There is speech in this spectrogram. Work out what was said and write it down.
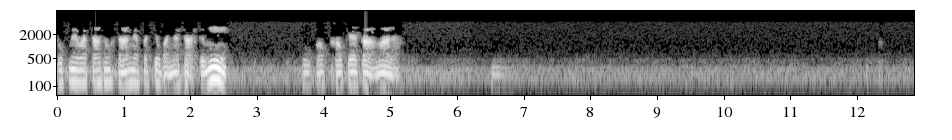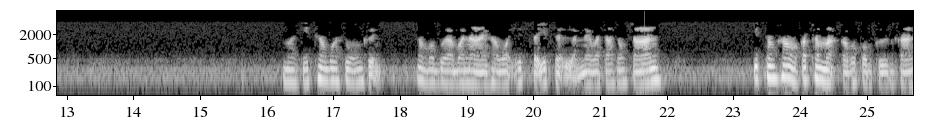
ทุกในวัฏสงสารในปัจจุบันศาสตร์ก็มีผู้เขาเขาแก่กล้ามาแล้ว เมื่อคิดเท่าบ่สูงขึ้นเท่าบ่เบื่อบ่นายเท่าบ่อิสอิสเอื่อนในวัฏสงสาร จิตทั้งเข้ากับธรรมะกับประกมคืนกัน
